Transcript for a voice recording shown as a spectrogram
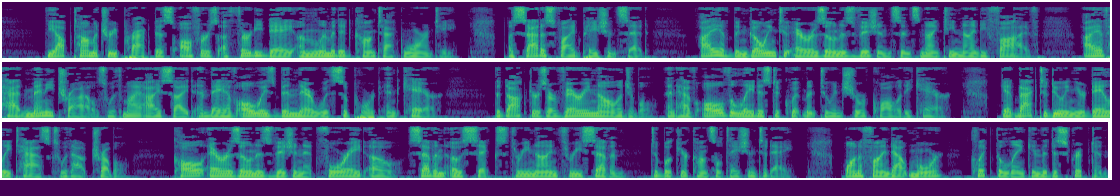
the optometry practice offers a 30 day unlimited contact warranty. A satisfied patient said, I have been going to Arizona's Vision since 1995. I have had many trials with my eyesight and they have always been there with support and care. The doctors are very knowledgeable and have all the latest equipment to ensure quality care. Get back to doing your daily tasks without trouble. Call Arizona's Vision at 480 706 3937 to book your consultation today. Want to find out more? Click the link in the description.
